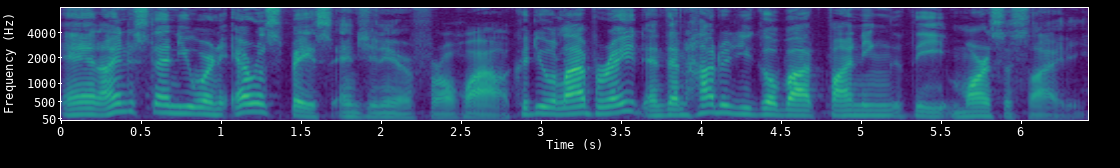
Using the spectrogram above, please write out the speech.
And I understand you were an aerospace engineer for a while. Could you elaborate? And then how did you go about finding the Mars Society?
